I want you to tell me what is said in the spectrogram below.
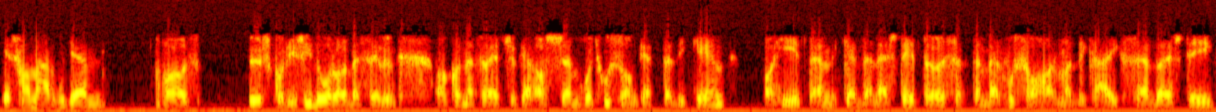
És ha már ugye az őskori zsidóról beszélünk, akkor ne felejtsük el azt sem, hogy 22-én a héten, kedden estétől szeptember 23-áig, szerda estéig,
